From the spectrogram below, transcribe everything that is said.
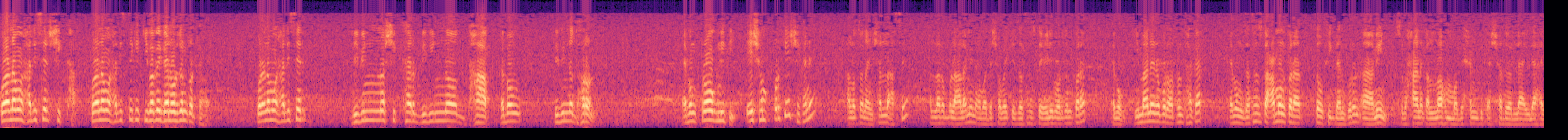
কোরআন এবং হাদিসের শিক্ষা, কোরআন এবং হাদিস থেকে কীভাবে জ্ঞান অর্জন করতে হয় কোরআন এবং হাদিসের বিভিন্ন শিক্ষার বিভিন্ন ধাপ এবং বিভিন্ন ধরন এবং প্রয়োগ নীতি এই সম্পর্কে সেখানে আলোচনা ইনশাল্লাহ আছে। আল্লাহ রবুল আলমিন আমাদের সবাইকে যথেষ্ট এলিম অর্জন করার এবং ইমানের ওপর অটল থাকার এবং যথেষ্ট আমল করার তৌফিক দান করুন। আমিন। সুবহানাক আল্লাহুম্মা বিহামদিকা আশহাদু আল্লা ইলাহা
